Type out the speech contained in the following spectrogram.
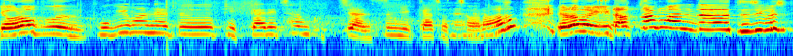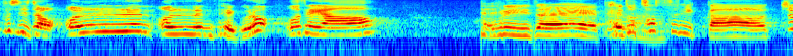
여러분 보기만 해도 빛깔이 참 곱지 않습니까 저처럼? 여러분 이 납작만두 드시고 싶으시죠? 얼른 얼른 대구로 오세요. 우리 이제 배도 어. 찼으니까 쭉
